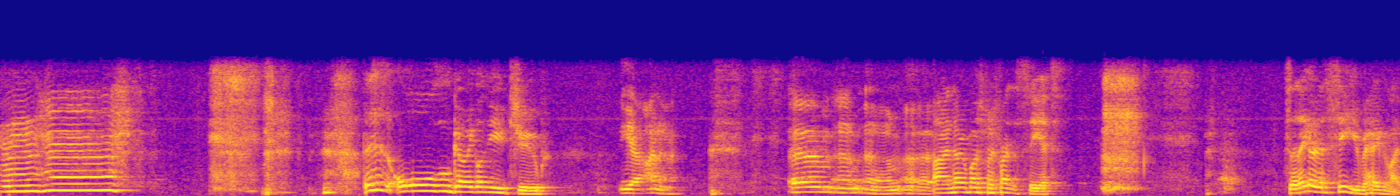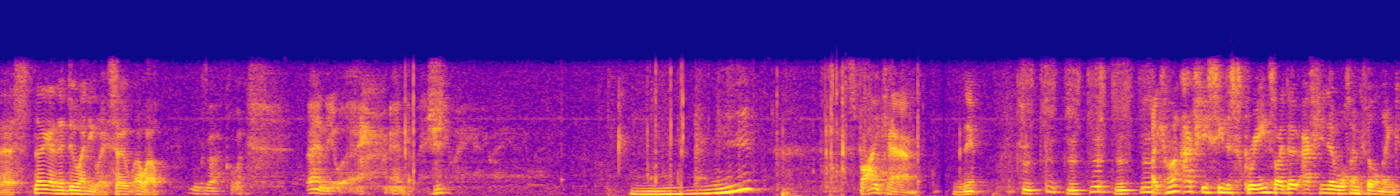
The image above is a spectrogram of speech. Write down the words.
mm-hmm. this is all going on YouTube. Yeah, I know. Um, um, um, uh, uh. I know most of my friends see it. So they're going to see you behaving like this. They're going to do anyway, so oh well. Exactly. Anyway, anyway, anyway, anyway. Spy cam. I can't actually see the screen, so I don't actually know what I'm filming.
